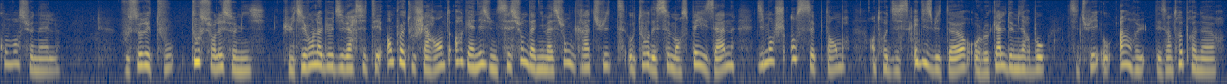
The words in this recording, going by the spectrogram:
conventionnelles. Vous saurez tout, tout sur les semis. Cultivons la biodiversité en Poitou-Charentes organise une session d'animation gratuite autour des semences paysannes dimanche 11 septembre entre 10 et 18 heures au local de Mirbeau, situé au 1 rue des Entrepreneurs.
